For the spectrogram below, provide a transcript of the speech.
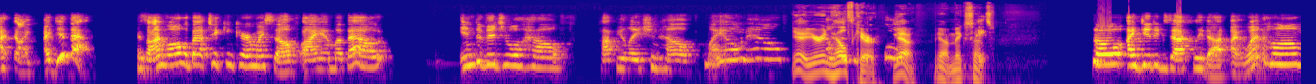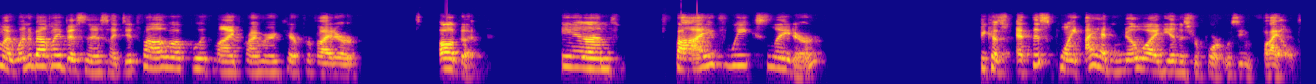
I, I, I did that because I'm all about taking care of myself. I am about individual health, population health, my own health. Yeah, you're in healthcare. Yeah, yeah, it makes sense. So I did exactly that. I went home, I went about my business, I did follow up with my primary care provider. All good. And five weeks later, because at this point I had no idea this report was even filed.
